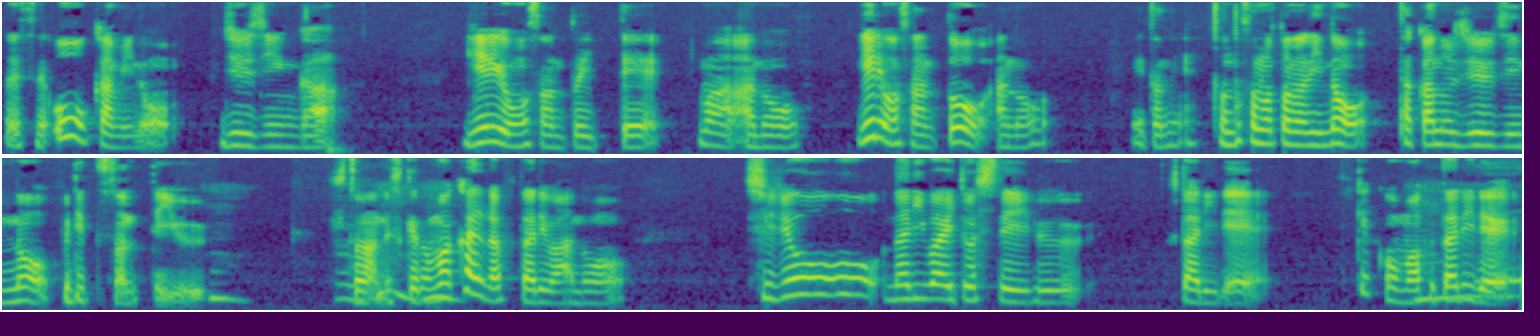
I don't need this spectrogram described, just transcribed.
そうですね、狼の獣人が、ゲリオンさんといって、まあ、あの、ゲリオンさんと、あの、えっ、とね、そのその隣の鷹の獣人のフリッツさんっていううん。人なんですけど、うん。まあ、彼ら二人は、あの、狩猟をなりわいとしている二人で、結構まあ、二人で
